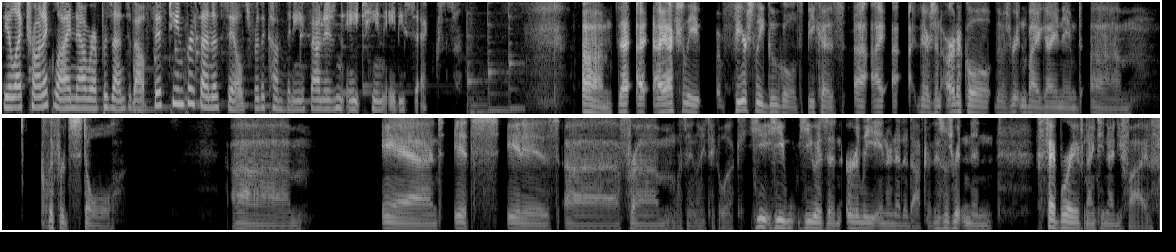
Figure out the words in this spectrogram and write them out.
The electronic line now represents about 15% of sales for the company, founded in 1886. Um, that I, I actually fiercely Googled because uh, I, I, there's an article that was written by a guy named um, Clifford Stoll. Um, and it's it is uh from let's see, let me take a look. He he he was an early internet adopter. This was written in February of 1995.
